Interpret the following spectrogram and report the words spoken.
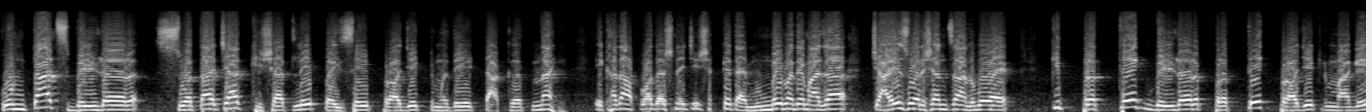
कोणताच बिल्डर स्वतःच्या खिशातले पैसे प्रोजेक्टमध्ये टाकत नाही. एखादा अपवाद असण्याची शक्यता आहे. मुंबईमध्ये माझा चाळीस वर्षांचा अनुभव आहे की प्रत्येक बिल्डर प्रत्येक प्रोजेक्ट मागे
